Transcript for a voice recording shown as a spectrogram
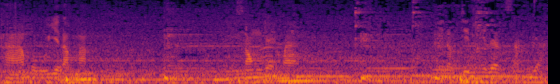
ขาหมูเยอรมันน้องใหญ่มาก มีน้ำจิ้มให้เลือกสามอย่าง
